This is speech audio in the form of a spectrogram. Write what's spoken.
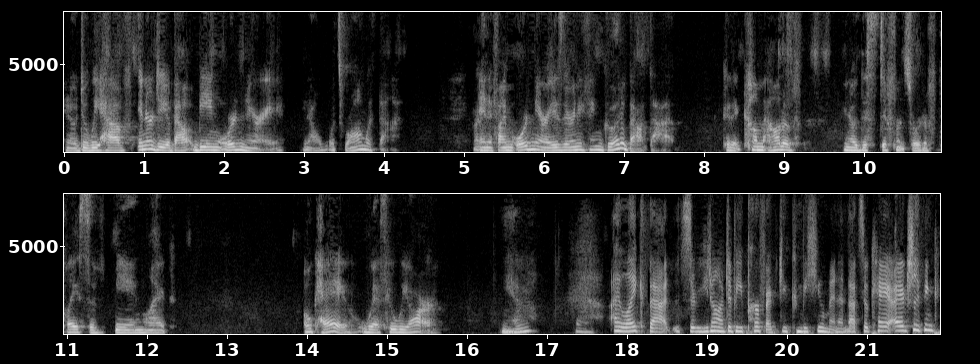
you know, do we have energy about being ordinary? You know, what's wrong with that? Right. And if I'm ordinary, is there anything good about that? Could it come out of, you know, this different sort of place of being like okay with who we are? Yeah. Mm-hmm. yeah. I like that. So you don't have to be perfect. You can be human, and that's okay. I actually think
